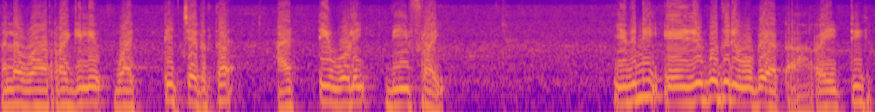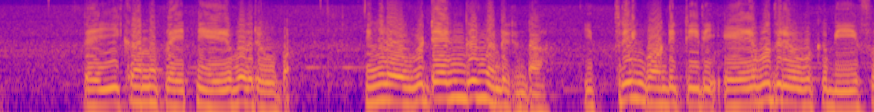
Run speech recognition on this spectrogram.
നല്ല വിറകിൽ വറ്റിച്ചെടുത്ത അടിപൊളി ബീഫ് ഫ്രൈ. ഇതിന് എഴുപത് രൂപയാട്ടാ റേറ്റ്. ഈ കാണുന്ന പ്ലേറ്റിന് എഴുപത് രൂപ. നിങ്ങൾ എവിടെയെങ്കിലും കണ്ടിട്ടുണ്ടോ? ഇത്രയും ക്വാണ്ടിറ്റിയിൽ എഴുപത് രൂപക്ക് ബീഫ്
